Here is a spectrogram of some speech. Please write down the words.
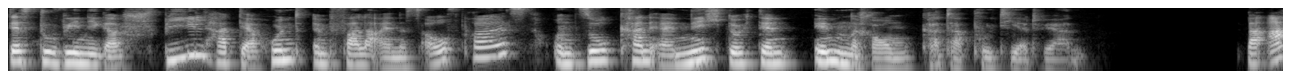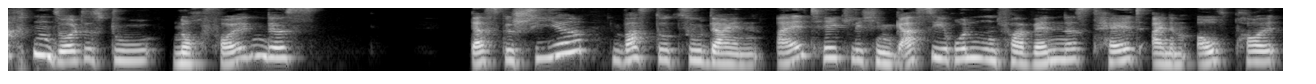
desto weniger Spiel hat der Hund im Falle eines Aufpralls und so kann er nicht durch den Innenraum katapultiert werden. Beachten solltest du noch Folgendes. Das Geschirr, was du zu deinen alltäglichen Gassi-Runden verwendest, hält einem Aufprall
